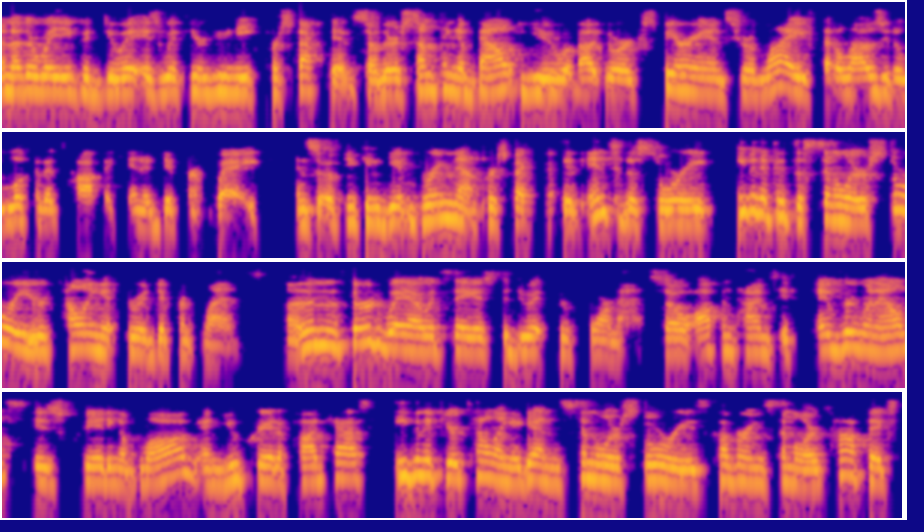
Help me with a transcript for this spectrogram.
Another way you could do it is with your unique perspective. So there's something about you, about your experience, your life that allows you to look at a topic in a different way. And so if you can get bring that perspective into the story, even if it's a similar story, you're telling it through a different lens. And then the third way I would say is to do it through format. So oftentimes if everyone else is creating a blog and you create a podcast, even if you're telling again similar stories covering similar topics,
